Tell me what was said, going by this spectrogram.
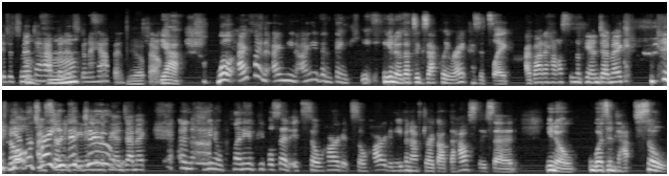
if it's meant mm-hmm. to happen, it's mm-hmm. going to happen. Yep. So yeah. Well, I find I mean I even think you know that's exactly right because it's like I bought a house in the pandemic. you know, yeah, that's right. You did too. In the pandemic, and you know, plenty of people said it's so hard. It's so hard. And even after I got the house, they said, you know, wasn't that so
